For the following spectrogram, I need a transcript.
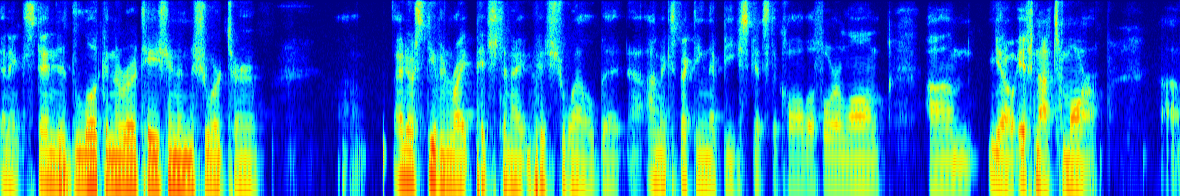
an extended look in the rotation in the short term. Um, I know Steven Wright pitched tonight and pitched well, but I'm expecting that Beeks gets the call before long. Um, you know, if not tomorrow. Uh,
